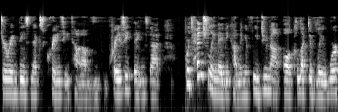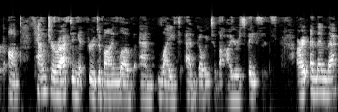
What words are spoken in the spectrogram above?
during these next crazy time, crazy things that potentially may be coming if we do not all collectively work on counteracting it through divine love and light and going to the higher spaces. All right. And then that,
